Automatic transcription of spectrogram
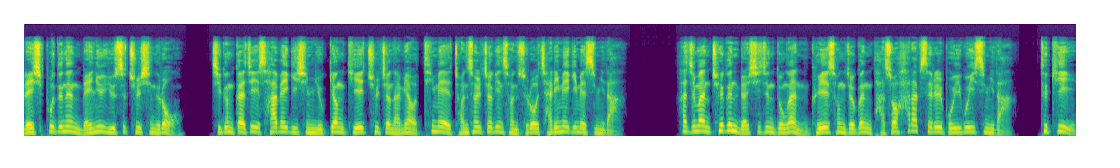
레시포드는 메뉴 유스 출신으로 지금까지 426경기에 출전하며 팀의 전설적인 선수로 자리매김했습니다. 하지만 최근 몇 시즌 동안 그의 성적은 다소 하락세를 보이고 있습니다. 특히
